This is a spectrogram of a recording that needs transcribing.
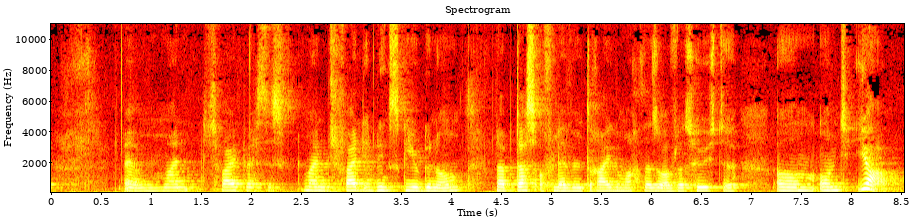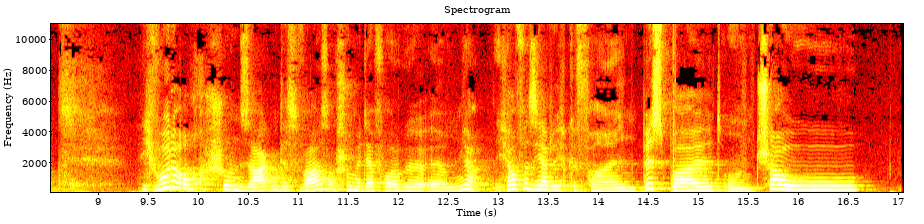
ähm, mein zweitbestes, mein zweitlieblingsgear genommen und habe das auf Level 3 gemacht, also auf das höchste. Ähm, und ja, Ich würde auch schon sagen, das war es auch schon mit der Folge. Ähm, ja, ich hoffe, sie hat euch gefallen. Bis bald und ciao.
